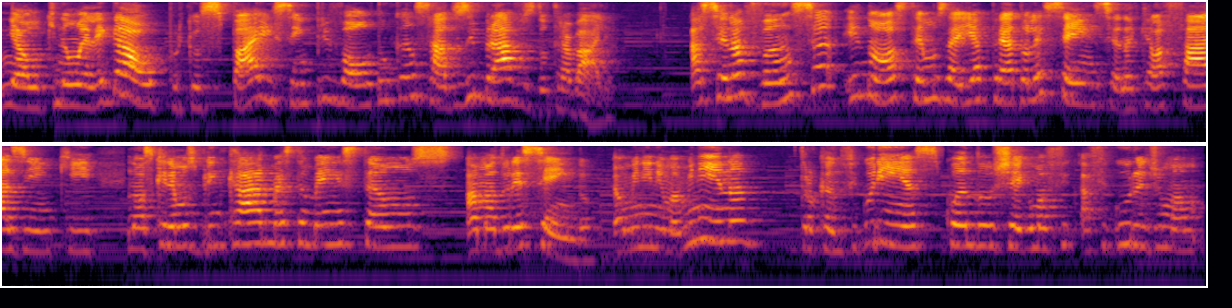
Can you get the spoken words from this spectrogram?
em algo que não é legal, porque os pais sempre voltam cansados e bravos do trabalho. A cena avança e nós temos aí a pré-adolescência, naquela fase em que nós queremos brincar, mas também estamos amadurecendo. É um menino e uma menina, trocando figurinhas. Quando chega uma fi a figura de uma,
